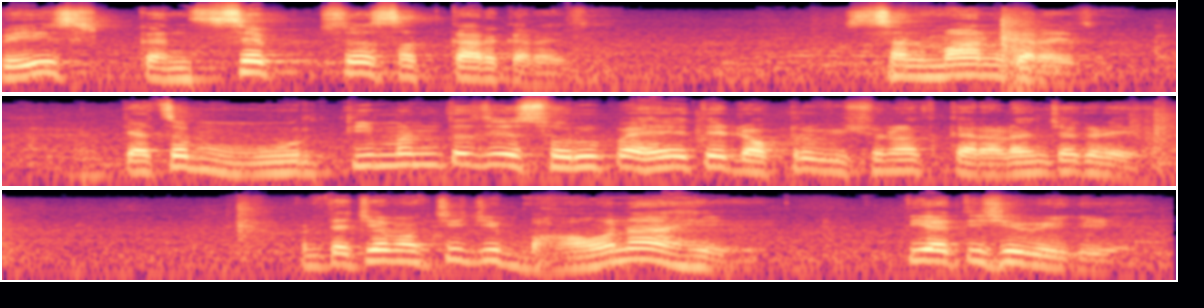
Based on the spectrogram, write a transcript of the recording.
बेस्ड कन्सेप्टचं सत्कार करायचा सन्मान करायचा. त्याचं मूर्तिमंत जे स्वरूप आहे ते डॉक्टर विश्वनाथ कराडांच्याकडे आहे. पण त्याच्यामागची जी भावना आहे ती अतिशय वेगळी आहे.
